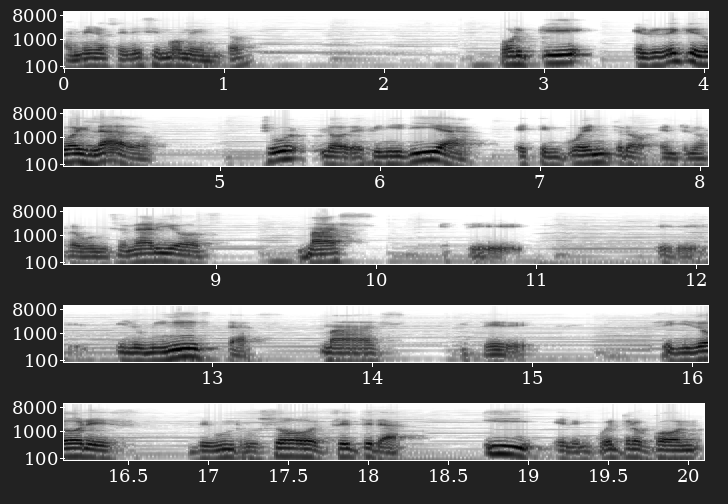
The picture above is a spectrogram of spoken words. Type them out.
al menos en ese momento, porque el virrey quedó aislado. Yo lo definiría este encuentro entre los revolucionarios más este, eh, iluministas, más este, seguidores de un Rousseau, etcétera, y el encuentro con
